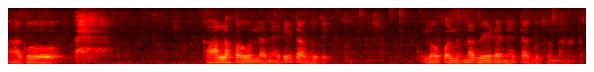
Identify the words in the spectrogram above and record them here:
మనకు కాళ్ళ పగుళ్ళు అనేటివి తగ్గుతాయి. లోపల ఉన్న వేడి అనేది తగ్గుతుంది అన్నట్టు.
